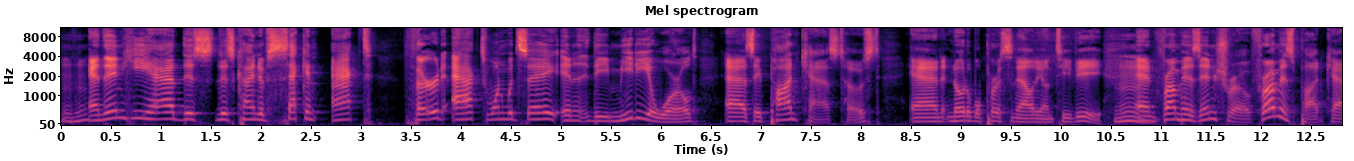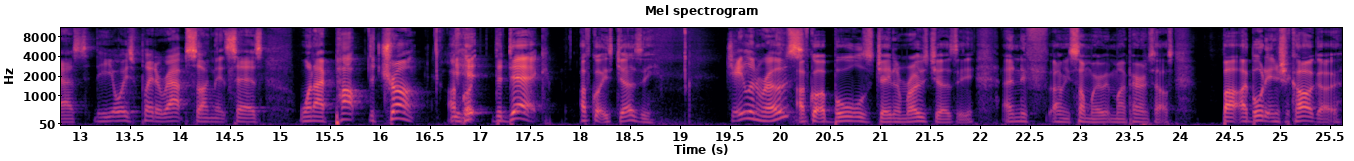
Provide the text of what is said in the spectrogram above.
mm-hmm. and then he had this this kind of second act, third act, one would say, in the media world as a podcast host and notable personality on TV. Hmm. And from his intro, from his podcast, he always played a rap song that says, "When I pop the trunk, you got- hit the deck." I've got his jersey. Jalen Rose. I've got a Bulls Jalen Rose jersey, and if I mean somewhere in my parents' house, but I bought it in Chicago,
